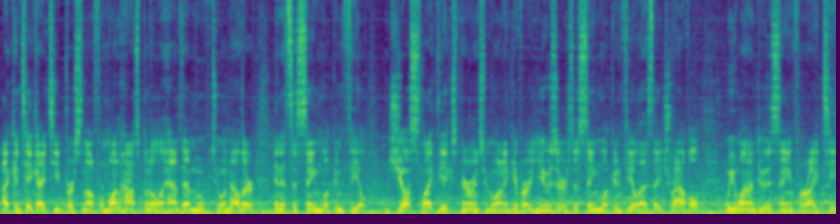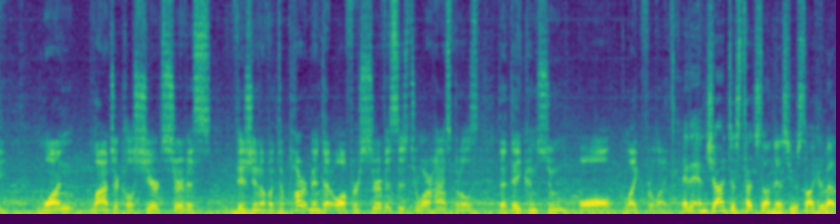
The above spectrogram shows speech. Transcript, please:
I can take IT personnel from one hospital and have them move to another, and it's the same look and feel. Just like the experience we want to give our users the same look and feel as they travel, we want to do the same for IT. One logical shared service vision of a department that offers services to our hospitals that they consume, all like for like. And, and John just touched on this, he was talking about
